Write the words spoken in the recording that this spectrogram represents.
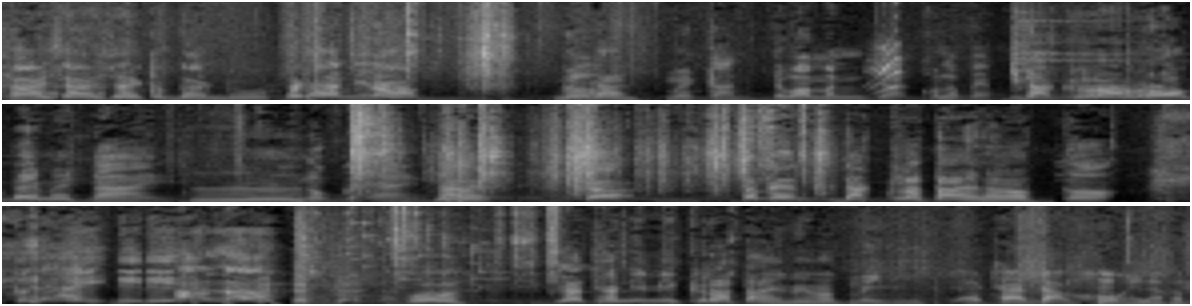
ใช่ใช่ใช่กับดักหนู แล้วก็อันนี้แหละครับ เหมือนกัน เหมือนกัน แต่ว่ามันจะคนละแบบ ดักระรอกได้ไหม ได้ อืมนกก็ได้นั่นแหละก็ถ้าเป็นดักกระต่ายแล้วครับ ก็ ก็ได้ดีดีอ้าวเหรอโอ้แล้วแถวนี้มีกระต่ายไหมครับ ไม่มี แล้วถ้าดักหอยล่ะครับ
